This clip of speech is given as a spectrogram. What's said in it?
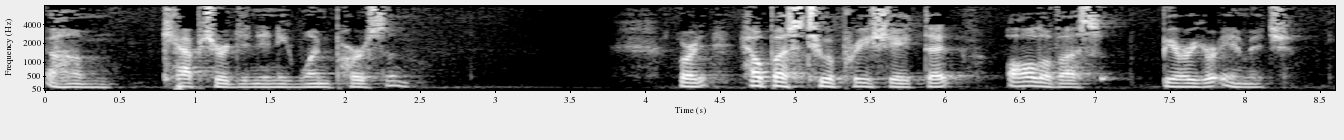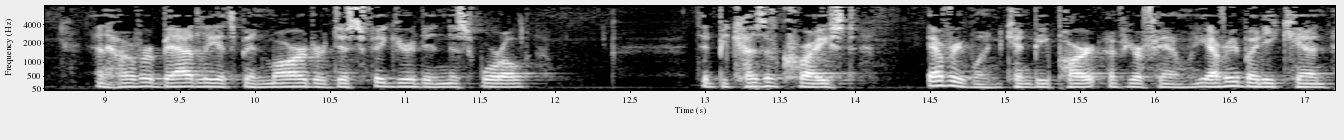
um, captured in any one person. Lord, help us to appreciate that all of us bear your image and however badly it's been marred or disfigured in this world, that because of Christ, everyone can be part of your family. Everybody can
